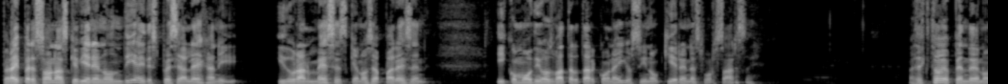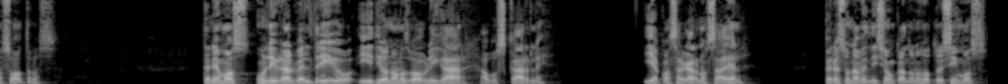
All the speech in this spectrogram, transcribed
Pero hay personas que vienen un día y después se alejan y, duran meses que no se aparecen. ¿Y cómo Dios va a tratar con ellos si no quieren esforzarse? Así que esto depende de nosotros. Tenemos un libre albedrío y Dios no nos va a obligar a buscarle y a consagrarnos a Él. Pero es una bendición cuando nosotros decimos,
